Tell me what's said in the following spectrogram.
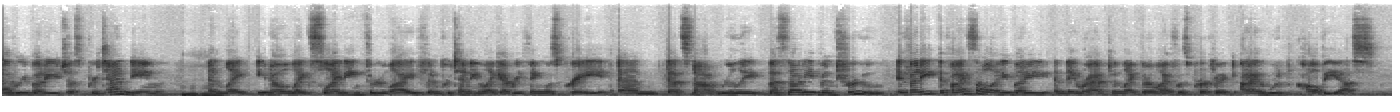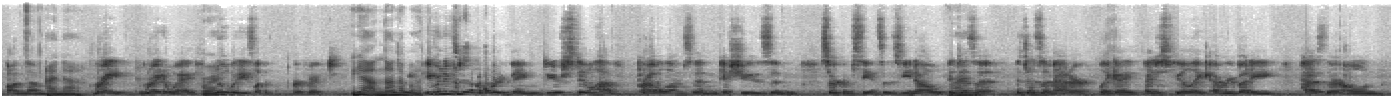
everybody just pretending mm-hmm. and like you know like sliding through life and pretending like everything was great and that's not really that's not even true. If any if i saw anybody and they were acting like their life was perfect i would call bs on them i know. right right away. Right. nobody's life is perfect. Yeah none of us. even if you have everything you still have problems and issues and circumstances you know? It right. doesn't it doesn't matter. Like I, I just feel like everybody has their own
